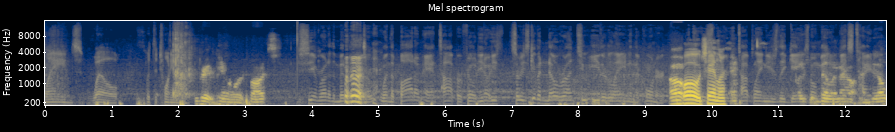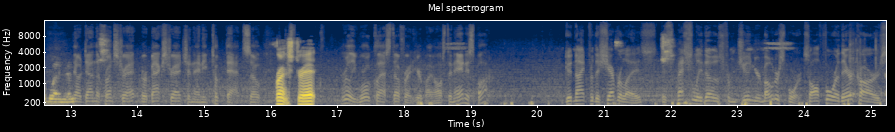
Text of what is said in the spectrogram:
lanes well with the 21. Great panel work, Fox. You see him run in the middle there when the bottom and top are filled. You know, he's so he's given no run to either lane in the corner. Oh, Whoa, Chandler. The top lane usually I was gains momentum, bailing gets tighter. They'll You know, down the front stretch or back stretch, and, and he took that. So Front stretch. really world class stuff right here by Austin and his spotter. Good night for the Chevrolets, especially those from Junior Motorsports. All four of their cars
